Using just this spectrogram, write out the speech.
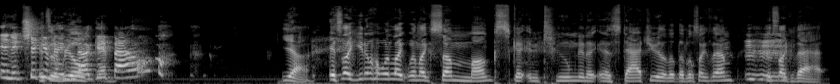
in a chicken a real- McNugget battle? Yeah, it's like you know how when like when like some monks get entombed in a, in a statue that, that looks like them. It's like that.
